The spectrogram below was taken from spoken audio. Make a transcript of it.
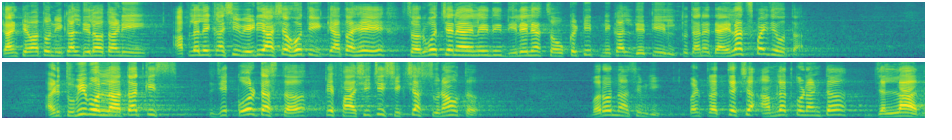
कारण तेव्हा तो निकाल दिला होता आणि आपल्याला एक अशी वेडी आशा होती की आता हे सर्वोच्च न्यायालयाने दिलेल्या चौकटीत निकाल देतील तो त्याने द्यायलाच पाहिजे होता. आणि तुम्ही बोलला होतात की जे कोर्ट असतं ते फाशीची शिक्षा सुनावतं. बरोबर ना असीमजी पण प्रत्यक्ष अंमलात कोण आणतं? जल्लाद.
